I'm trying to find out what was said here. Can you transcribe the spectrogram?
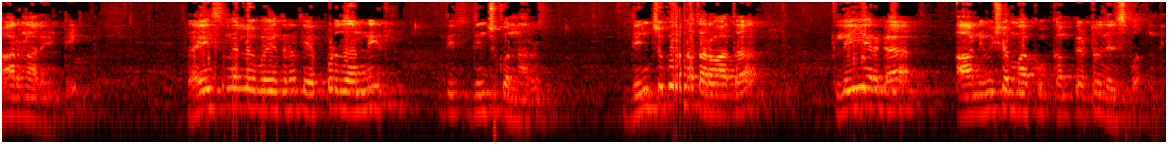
కారణాలు ఏంటి? రైస్ మిల్లు పోయిన తర్వాత ఎప్పుడు దాన్ని దించుకున్నారు. దించుకున్న తర్వాత క్లియర్గా ఆ నిమిషం మాకు కంప్యూటర్ తెలిసిపోతుంది.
